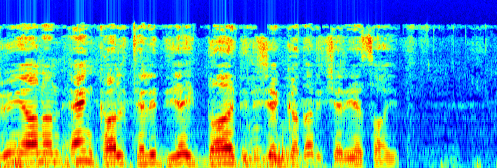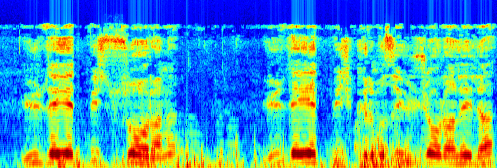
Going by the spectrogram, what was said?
dünyanın en kaliteli diye iddia edilecek kadar içeriğe sahip. %70 su oranı, %70 kırmızı hücre oranıyla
